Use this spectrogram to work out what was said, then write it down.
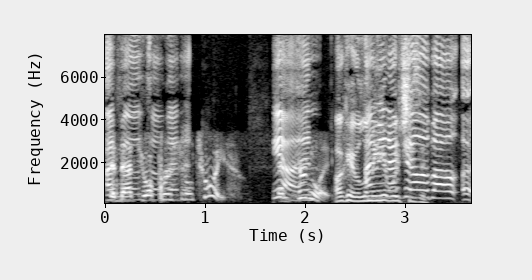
and that's your personal choice. Yeah, and. Okay, well let I me mean, hear what she feel said. about uh,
